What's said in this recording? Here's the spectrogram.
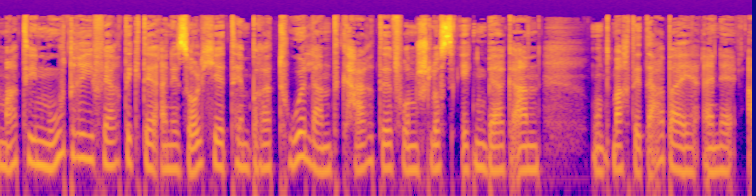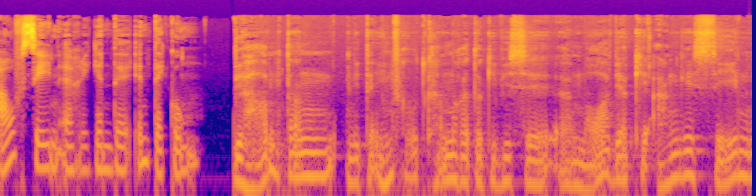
Martin Mudry fertigte eine solche Temperaturlandkarte von Schloss Eggenberg an und machte dabei eine aufsehenerregende Entdeckung. Wir haben dann mit der Infrarotkamera da gewisse äh, Mauerwerke angesehen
